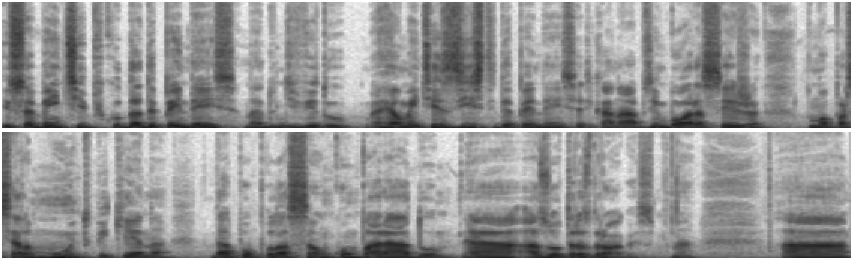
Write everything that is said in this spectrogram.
Isso é bem típico da dependência, né, do indivíduo. Realmente existe dependência de cannabis, embora seja uma parcela muito pequena da população comparado às outras drogas. Né. Ah,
